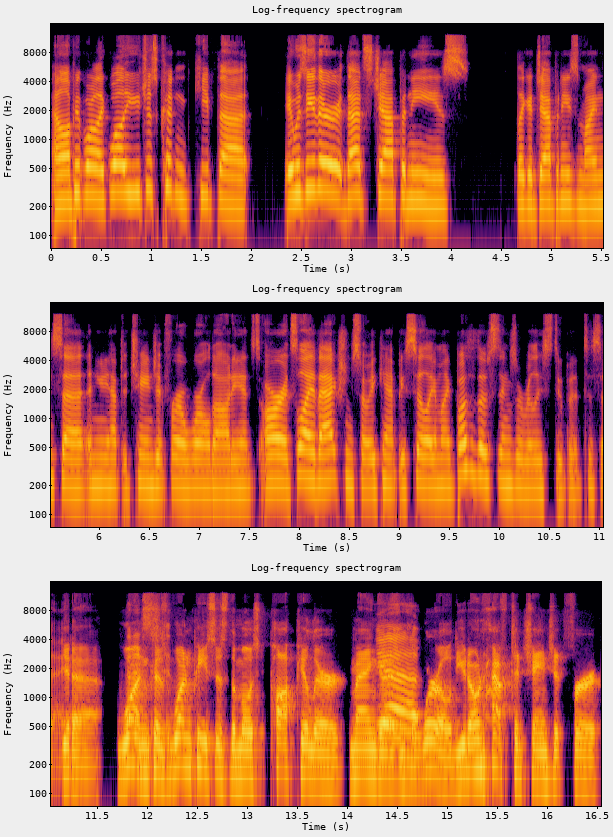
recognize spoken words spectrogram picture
and a lot of people are like well you just couldn't keep that it was either that's japanese like a japanese mindset and you have to change it for a world audience or it's live action so he can't be silly i'm like both of those things are really stupid to say Yeah, one because One Piece is the most popular manga Yeah. in the world. You don't have to change it for,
